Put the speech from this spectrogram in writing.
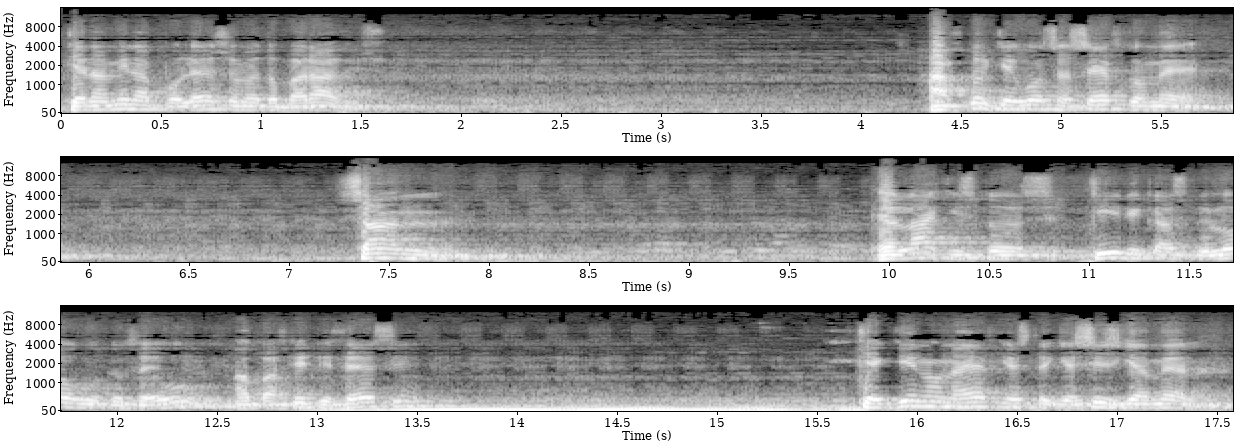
και να μην απολέσουμε τον παράδεισο. Αυτό και εγώ σας εύχομαι σαν ελάχιστος κήρυκας του Λόγου του Θεού από αυτή τη θέση και εκείνο να εύχεστε κι εσείς για μένα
